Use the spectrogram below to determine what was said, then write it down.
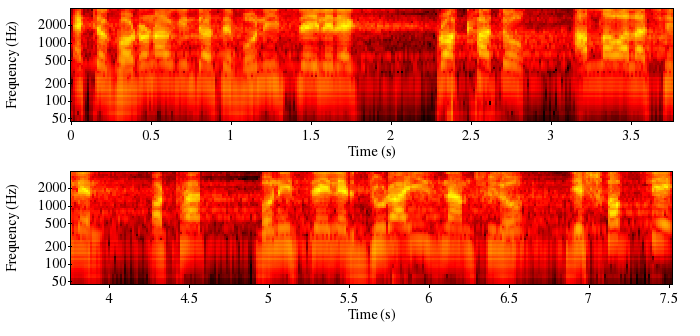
একটা ঘটনাও কিন্তু আছে। বনি ইসরায়েলের এক প্রখ্যাত আল্লাহওয়ালা ছিলেন। অর্থাৎ বনি ইসরায়েলের জুরাইজ নাম ছিল যে সবচেয়ে,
